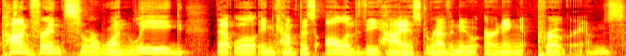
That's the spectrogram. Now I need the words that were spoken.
conference or one league that will encompass all of the highest revenue earning programs.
